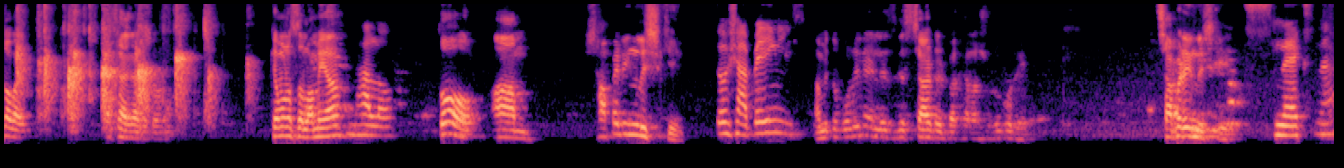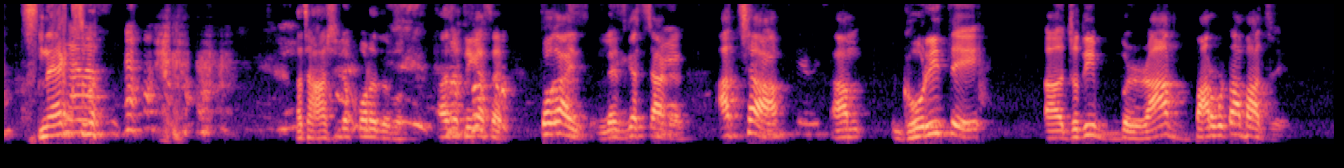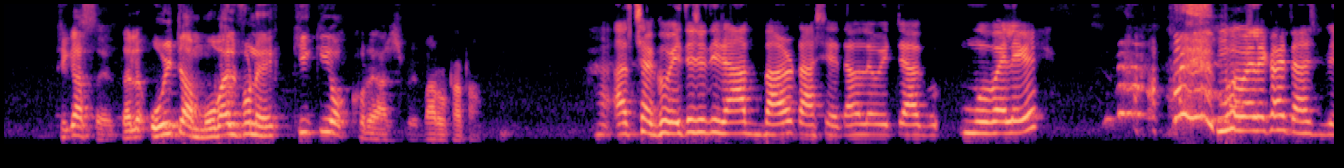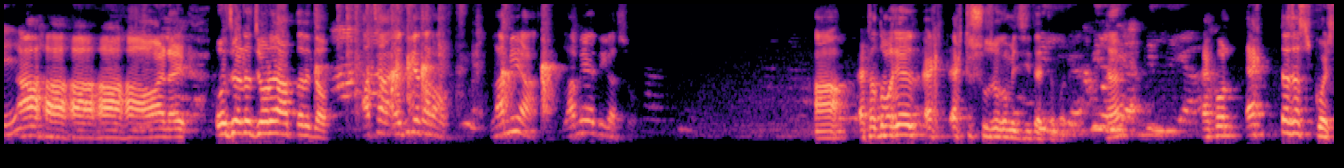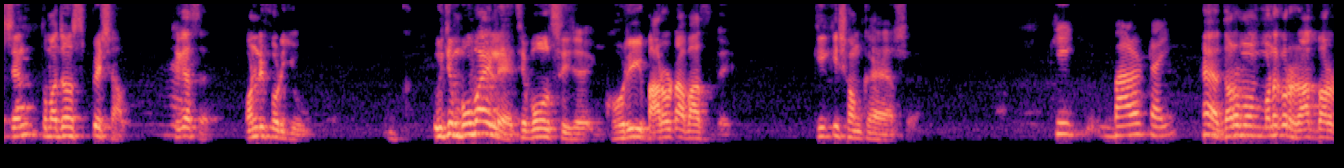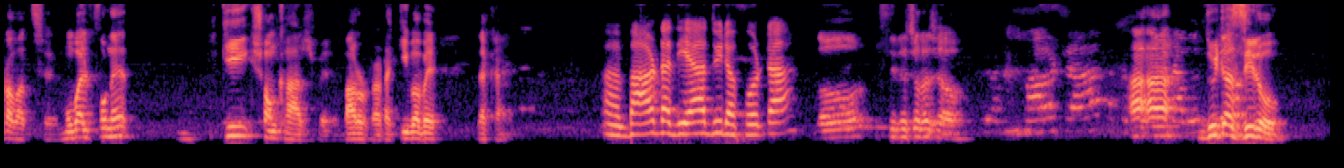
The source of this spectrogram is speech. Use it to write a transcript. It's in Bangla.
সবাই আচ্ছা আসো কেমন আছো লামিয়া? ভালো। তো আম সাপের ইংলিশ কি? তো সাপের ইংলিশ। আমি তো বলি না লেটস গেট স্টার্টেড বা খেলা শুরু করি। সাপের ইংলিশ কি? স্ন্যাক্স না। স্ন্যাক্স আচ্ছা হাসিটা পরে দেবো। আচ্ছা ঠিক আছে। তো গাইজ লেটস গেট স্টার্টেড আচ্ছা ঘড়িতে যদি রাত বারোটা বাজে ঠিক আছে? তাহলে ওইটা মোবাইল ফোনে কি কি অক্ষরে আসবে বারোটাটা? আচ্ছা ঘড়িতে যদি রাত বারোটা আসে তাহলে ওইটা মোবাইলে মোবাইলে কয়টা আসবে? আহা হা হা হা হয় নাই। ও জন্য জোরে হাততালি দাও। আচ্ছা এদিকে দাঁড়াও। লামিয়া লামিয়া এদিকে আসো। এটা তোমাকে একটা সুযোগ আমি জিতাইতে পারি। হ্যাঁ? এখন একটা জাস্ট কোয়েশ্চেন তোমার জন্য স্পেশাল ঠিক আছে? অনলি ফর ইউ ওই যে মোবাইলে যে বলছি যে ঘড়ি বারোটা বাজবে কি কি সংখ্যায় আসে? কি বারোটাই? হ্যাঁ ধরো মনে করো রাত বারোটা বাজছে মোবাইল ফোনে কি সংখ্যা আসবে বারোটাটা কীভাবে দেখায়? বারোটা দিয়া দুইটা ফোরটা। সিটে চলে যাও। দুইটা জিরো।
